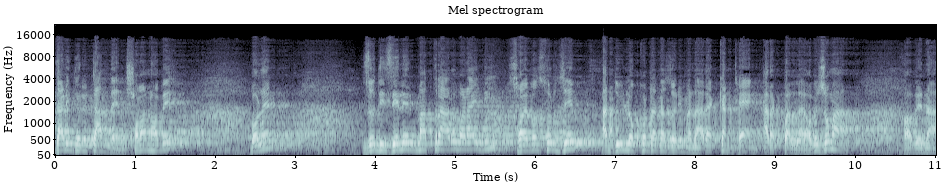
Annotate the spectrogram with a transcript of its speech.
দাড়ি ধরে টান দেন। সমান হবে? বলেন? যদি জেলের মাত্রা আরও বাড়াই দিই, ছয় বছর জেল আর দুই লক্ষ টাকা জরিমানা, আর একখান ঠ্যাং, আর এক পাল্লায়। হবে সমান? হবে না।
